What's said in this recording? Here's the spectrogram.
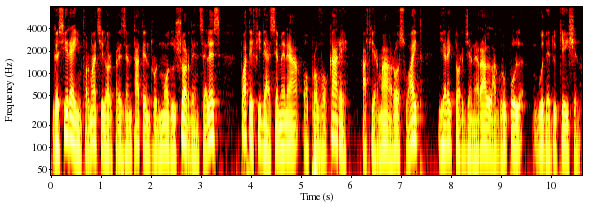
Găsirea informațiilor prezentate într-un mod ușor de înțeles poate fi de asemenea o provocare, afirma Ross White, director general la grupul Good Education.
